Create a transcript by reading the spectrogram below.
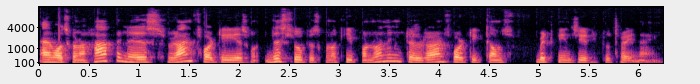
and what's going to happen is rand 40 is this loop is going to keep on running till rand 40 comes between 0 to 39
